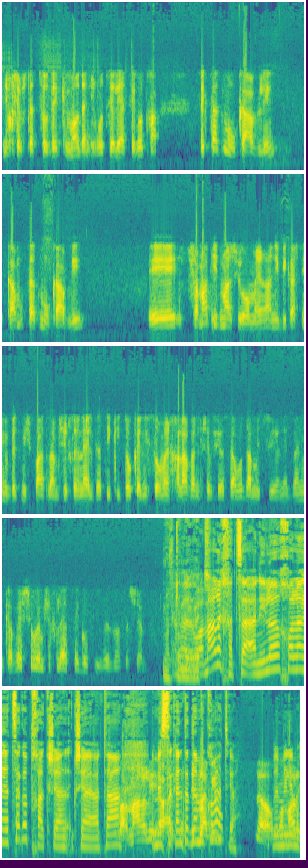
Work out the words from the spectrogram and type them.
אני חושב שאתה צודק מאוד, אני רוצה לייצג אותך. זה קצת מורכב לי, קצת מורכב לי. אה, שמעתי את מה שהוא אומר, אני ביקשתי מבית משפט להמשיך לנהל את התיק איתו, כי אני סומך עליו, ואני חושב שהוא עשה עבודה מצוינת, ואני מקווה שהוא ימשיך לייצג אותי, בעזרת השם. מה זאת אומרת? אבל הוא אמר לך, אני לא יכול לייצג אותך כשאתה מסכן את הדמוקרטיה. לא, הוא אמר, לי,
